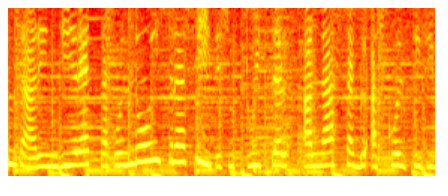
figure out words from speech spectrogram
Commentare in diretta con noi trasite su Twitter all'hashtag Ascolti TV.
